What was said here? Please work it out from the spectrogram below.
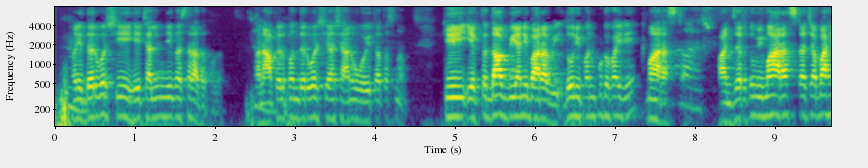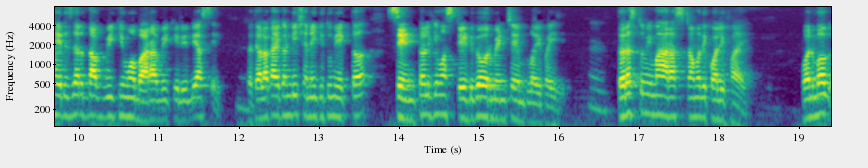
म्हणजे. दरवर्षी हे चॅलेंजिंग असं राहतं थोडं. आणि. आपल्याला पण दरवर्षी असे अनुभव येतातच ना की एक तर दहावी आणि बारावी दोन्ही पण कुठं पाहिजे? महाराष्ट्र. आणि जर तुम्ही महाराष्ट्राच्या बाहेर जर दहावी किंवा बारावी केलेली असेल तर त्याला काय कंडिशन आहे की तुम्ही एक तर सेंट्रल किंवा स्टेट गव्हर्नमेंटचे एम्प्लॉई पाहिजे. तरच तुम्ही महाराष्ट्रामध्ये क्वालिफाय पण मग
